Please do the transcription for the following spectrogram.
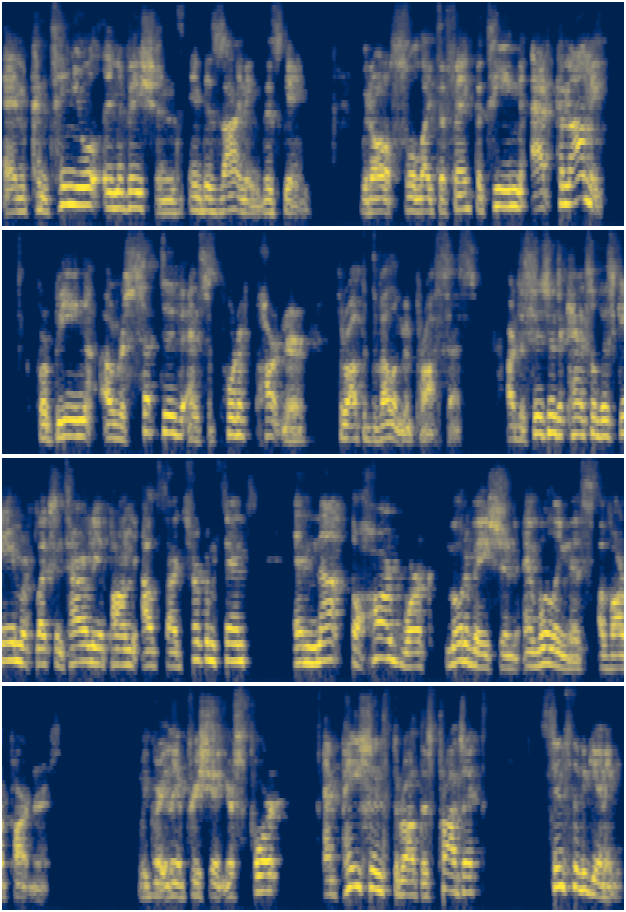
and continual innovations in designing this game. We'd also like to thank the team at Konami for being a receptive and supportive partner throughout the development process. Our decision to cancel this game reflects entirely upon the outside circumstance and not the hard work, motivation, and willingness of our partners. We greatly appreciate your support and patience throughout this project. Since the beginning,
